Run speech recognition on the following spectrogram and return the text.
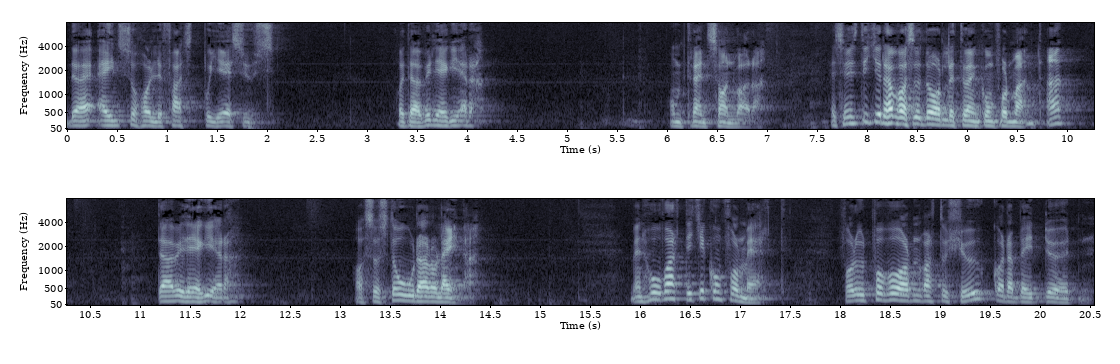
det er en som holder fast på Jesus. Og det vil jeg gjøre. Omtrent sånn var det. Jeg syns ikke det var så dårlig til en konfirmant. Eh? Det vil jeg gjøre. Og så sto hun der alene. Men hun ble ikke konfirmert, for utpå våren ble hun sjuk, og det ble døden.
